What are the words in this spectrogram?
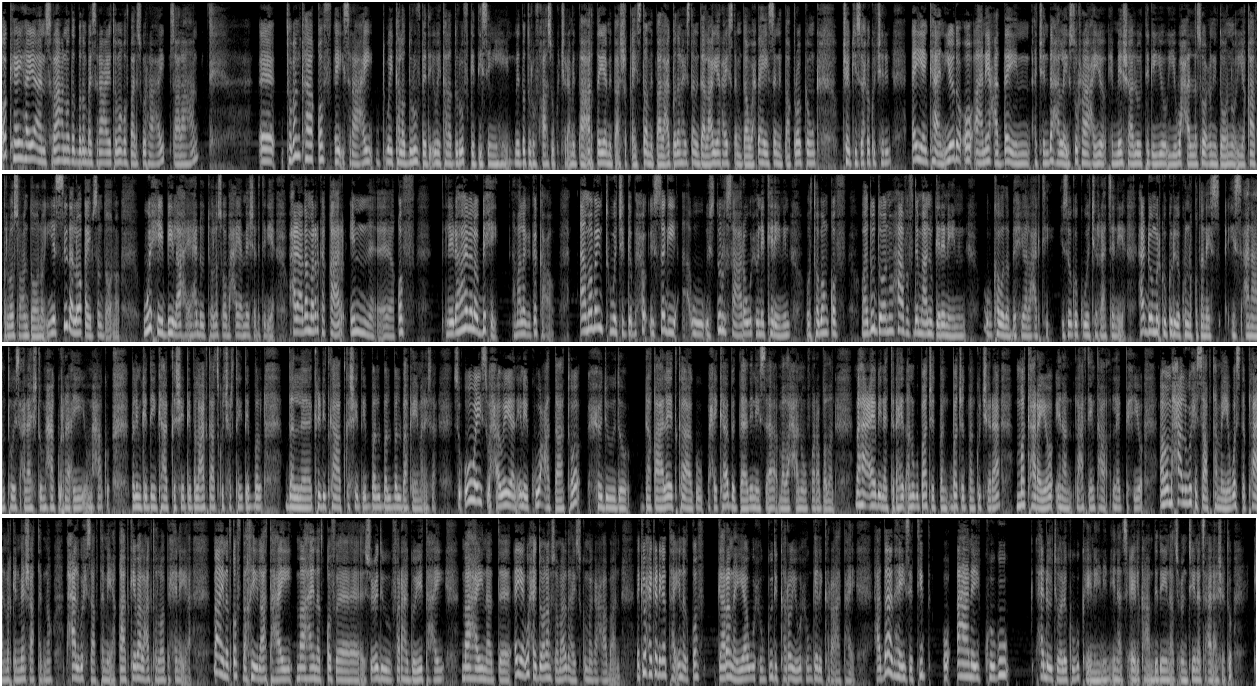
okay haye aan israacno dad badan baa israacaya toban qof baa la isku raacay tusaale ahaan tobanka qof ee israacay way kala duruuf gadisan yihiin. Midba duruuf khaas ku jira midbaa ardaya midbaa shaqaysta midbaa lacag badan haysta midbaa lacag yar haysta midbaa waxba haysan midbaa broken jeebkiisa waxba ku jirin. Ayankan iyada oo aanay cadayn ajendaha la isu raacayo ee meesha loo tegayo iyo waxa la soo cuni doono iyo qaabka loo socon doono iyo sida loo qaybsan doono. Wixii biil ah ee hadhowto la soo baxaya meesha la tegaya waxaa dhacda mararka qaar in qof layidhaaho hebelow bixi ama lagaga kaco amaba intuu weji gabxo isagii uu isdul saaro wuxuuna karaynin oo toban qof oo hadduu doono half of them aanu garanaynin uu ka wada bixiyo lacagtii isagoo ku weji raadsanaya. Hadhow markuu guriga ku noqdana iscanaanto iscalaashto maxaa ku raaciyay maxaa bal imka deynka aad gashay dee bal lacagta aad ku jartay dee bal bal creditka aad gashay dee bal bal bal baa ka imanaysa. So always waxa weeyaan inay kuu cadaato xuduudo dhaqaaleedkaagu waxay kaa badbaadinaysaa madax xanuun fara badan. Maha ceeb inaad anigu budget baan ku jiraa ma karayo inaan lacagta intaa leeg bixiyo. Ama maxaa lagu xisaabtamaya west plan? Markan meeshaa tagno maxaa lagu xisaabtamaya qaabkeebaa lacagta loo bixinaya maaha inaad qof bakhiilaa tahay? Maaha inaad qof sacuudigu faraha gooye tahay? Maaha inaad waxay doonaan soomaalida ha isku magacaabaan. Laakiin waxay ka dhigan tahay inaad qof garanaya wuxuu gudi karo iyo wuxuu geli karo aad tahay. Haddaad haysatid oo aanay kugu hadhowtoole kugu keenaynin inaad siciilkaambido inaad cunto inaad calaashato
